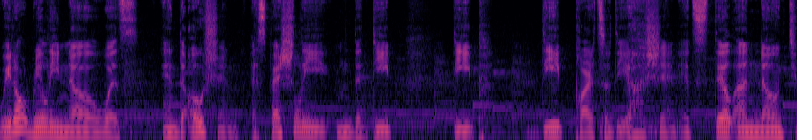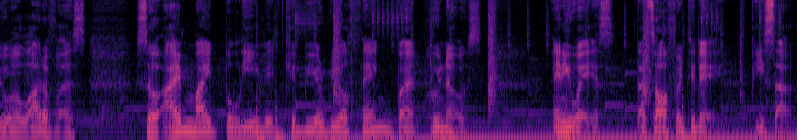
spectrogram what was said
we don't really know what's in the ocean, especially in the deep, deep, deep parts of the ocean. It's still unknown to a lot of us. So I might believe it could be a real thing, but who knows. Anyways, that's all for today. Peace out.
